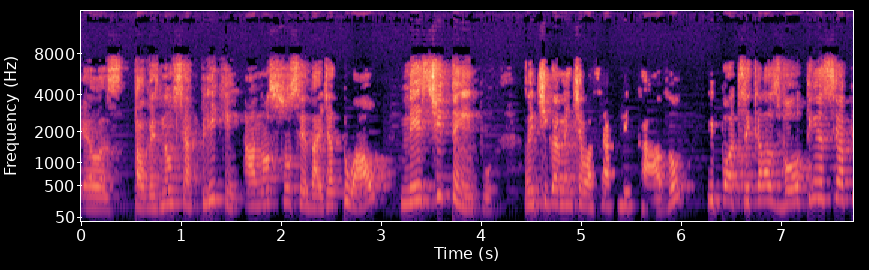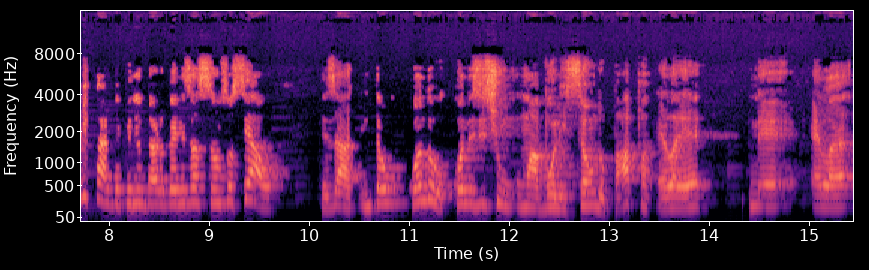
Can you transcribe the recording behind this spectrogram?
elas talvez não se apliquem à nossa sociedade atual neste tempo. Antigamente elas se aplicavam e pode ser que elas voltem a se aplicar, dependendo da organização social. Exato. Então, quando, quando existe um, uma abolição do Papa, ela é. Né, ela,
